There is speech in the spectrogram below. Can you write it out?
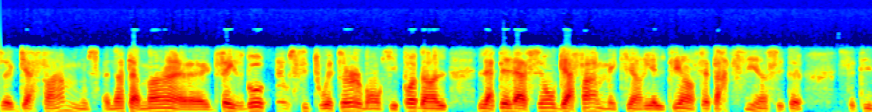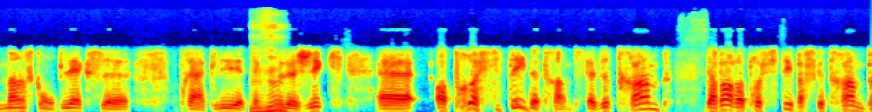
ce GAFAM, notamment euh, Facebook, mais aussi Twitter, bon, qui n'est pas dans l'appellation GAFAM, mais qui en réalité en fait partie, hein, c'est euh, cet immense complexe, euh, on pourrait appeler mhm. technologique, euh, a profité de Trump. C'est-à-dire Trump, d'abord, a profité parce que Trump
